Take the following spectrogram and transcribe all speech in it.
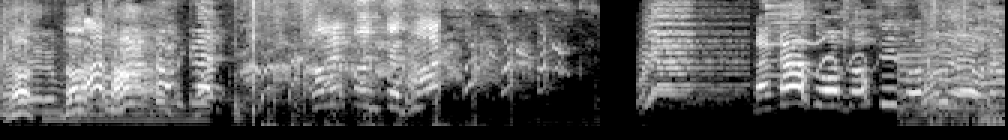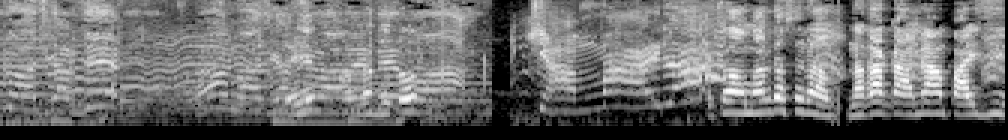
ধর, ধর। কাকা তোর দোষী দোষী। এই, আমরা দুটো। এটা আমার কাছে রাম। না কাকা আমি আম পাইছি।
